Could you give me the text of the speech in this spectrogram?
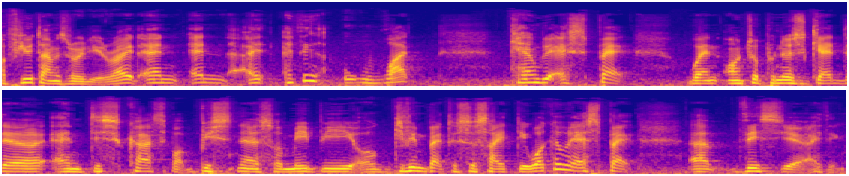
a few times already, right? And and I, I think what can we expect when entrepreneurs gather and discuss about business or maybe or giving back to society? What can we expect uh, this year? I think.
